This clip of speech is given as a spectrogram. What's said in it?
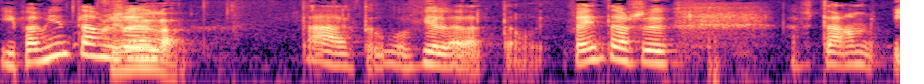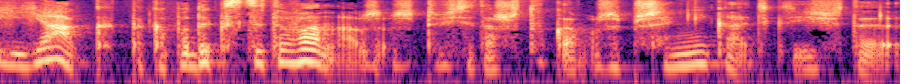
I pamiętam, wiele że... lat. Tak, to było wiele lat temu. Pamiętam, że pytałam i jak, taka podekscytowana, że rzeczywiście ta sztuka może przenikać gdzieś w te,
